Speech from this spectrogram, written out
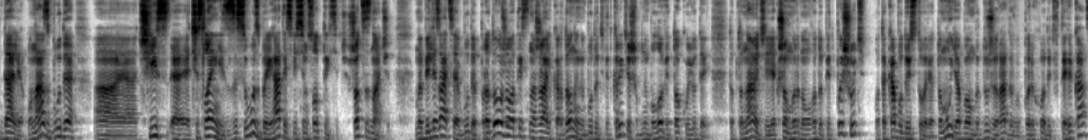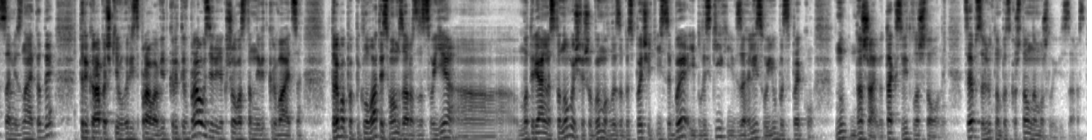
Далі у нас буде а, чис, е, численність ЗСУ зберігатись 800 тисяч. Що це значить? Мобілізація буде продовжуватись. На жаль, кордони не будуть відкриті, щоб не було відтоку людей. Тобто, навіть якщо мирну угоду підпишуть, отака буде історія. Тому я б вам дуже радив переходити в ТГК, самі знаєте де. Три крапочки вгорі справа відкрити в браузері, якщо у вас там не відкривається. Треба попіклуватись вам зараз за своє а, матеріальне становище, щоб ви могли забезпечити і себе, і близьких, і взагалі свою безпеку. Ну, на жаль, так світ влаштований. Це абсолютно безкоштовна можливість зараз.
